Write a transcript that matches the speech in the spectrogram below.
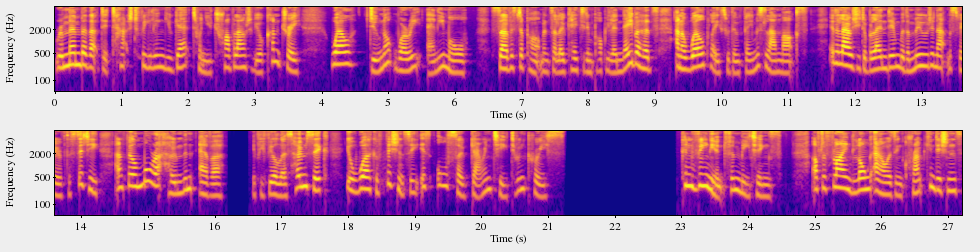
Remember that detached feeling you get when you travel out of your country? Well, do not worry anymore. Serviced apartments are located in popular neighbourhoods and are well placed within famous landmarks. It allows you to blend in with the mood and atmosphere of the city and feel more at home than ever. If you feel less homesick, your work efficiency is also guaranteed to increase. Convenient for meetings. After flying long hours in cramped conditions,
